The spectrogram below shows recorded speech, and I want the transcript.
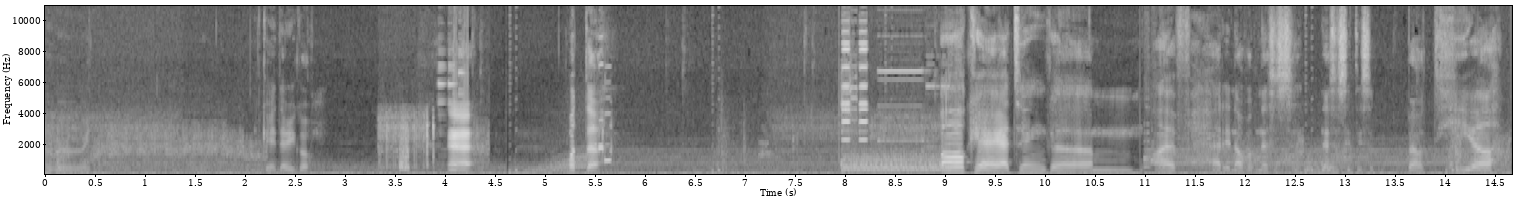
Wait, wait, wait. Okay, there you go. Ah. What the? Okay, I think um, I've had enough of necess necessities about here.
